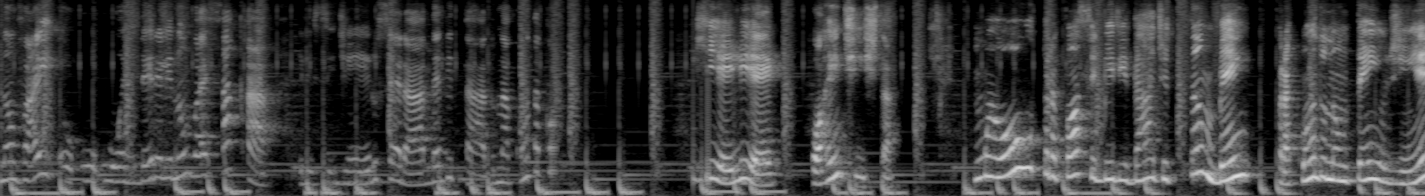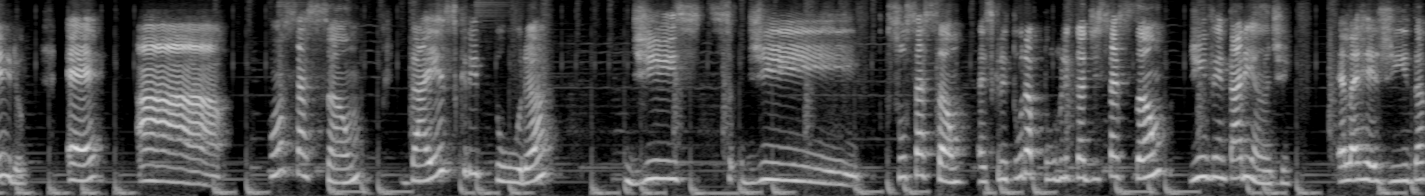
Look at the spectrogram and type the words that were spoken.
não vai, o, o herdeiro ele não vai sacar. Ele, esse dinheiro será debitado na conta que ele é correntista. Uma outra possibilidade também, para quando não tem o dinheiro, é a concessão da escritura de, de sucessão, a escritura pública de cessão de inventariante. Ela é regida,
